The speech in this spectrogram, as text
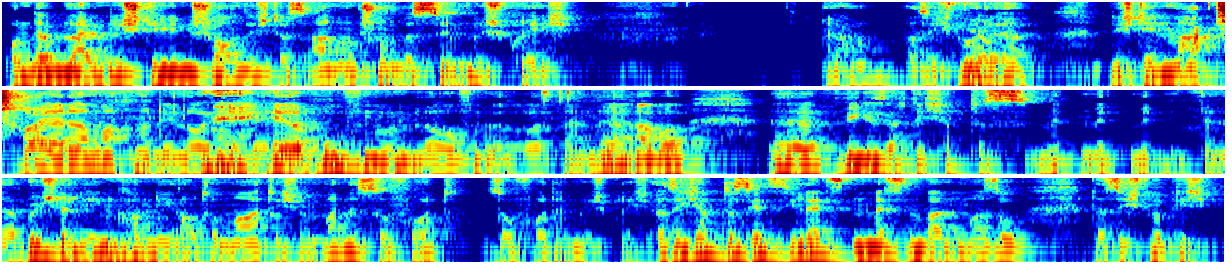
und da bleiben die stehen, schauen sich das an und schon bist du im Gespräch. Ja, also ich würde Ja. ja. nicht den Marktschreier da machen und den Leuten hinterherrufen und laufen oder sowas dann, ne? Aber äh, wie gesagt, ich habe das mit, mit, mit, wenn da Bücher liegen, kommen die automatisch und man ist sofort, sofort im Gespräch. Also ich habe das jetzt, die letzten Messen waren immer so, dass ich wirklich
